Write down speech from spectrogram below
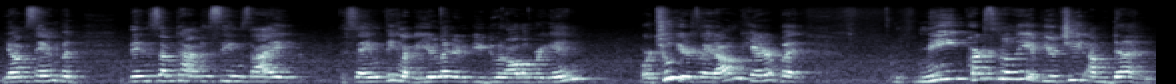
You know what I'm saying? But then sometimes it seems like the same thing. Like a year later, you do it all over again, or two years later. I don't care. But me personally, if you're cheat, I'm done.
